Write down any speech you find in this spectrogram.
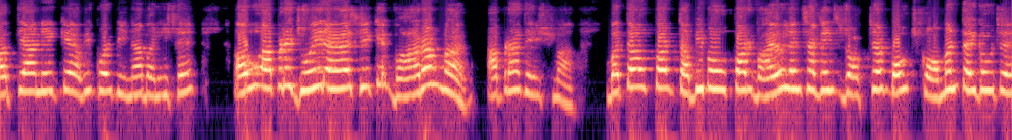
હત્યાની કે આવી કોઈ બીના બની છે. આવું આપણે જોઈ રહ્યા છીએ કે વારંવાર આપણા દેશમાં બધા ઉપર, તબીબો ઉપર વાયોલન્સ અગેન્સ્ટ ડોક્ટર બહુ જ કોમન થઈ ગયું છે.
